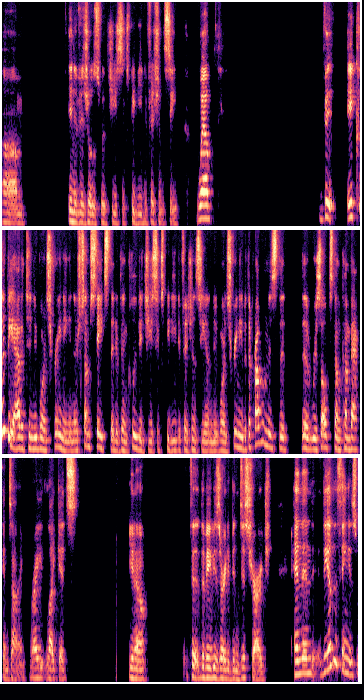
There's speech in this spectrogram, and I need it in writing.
um, individuals with G6PD deficiency? Well, the, it could be added to newborn screening, and there's some states that have included G6PD deficiency on newborn screening, but the problem is that the results don't come back in time, right? Like it's, you know, the, the baby's already been discharged. And then the other thing is,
